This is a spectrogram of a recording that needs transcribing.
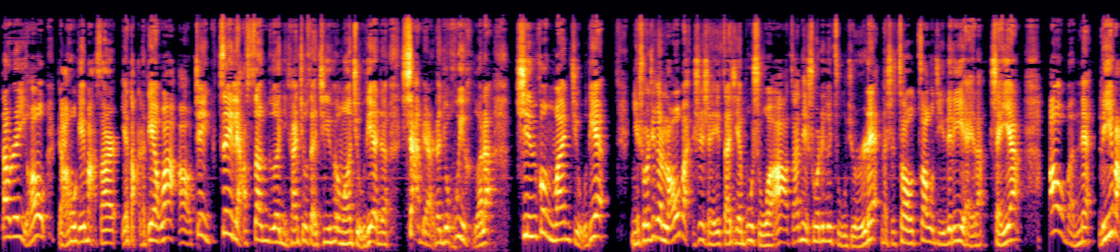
到这以后，然后给马三也打了电话啊。这这俩三哥，你看就在金凤湾酒店这下边，那就汇合了。金凤湾酒店，你说这个老板是谁？咱先不说啊，咱得说这个主角的，那是着着急的厉害了。谁呀？澳门的李宝，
